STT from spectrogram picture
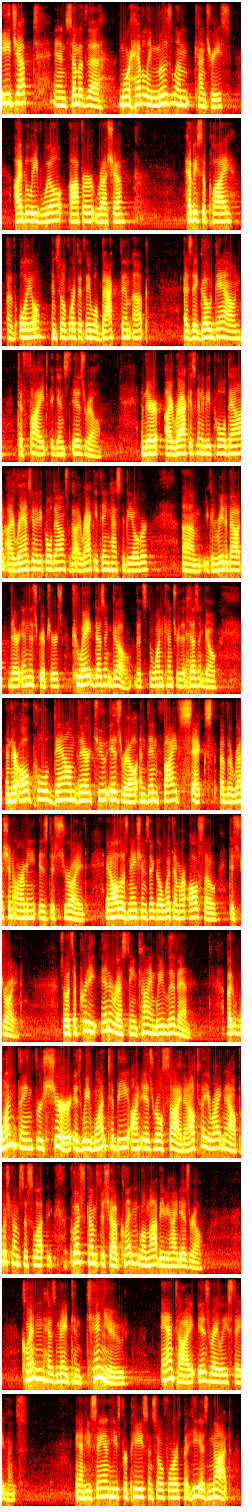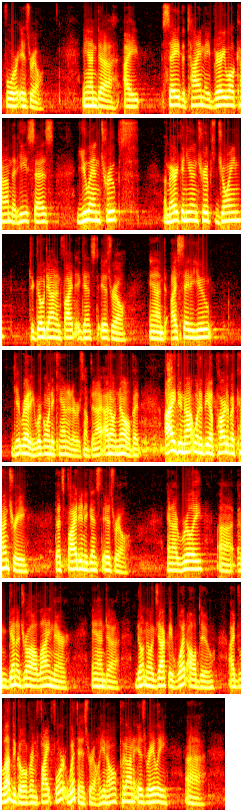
Egypt and some of the more heavily Muslim countries, I believe, will offer Russia heavy supply of oil and so forth if they will back them up as they go down to fight against Israel. And there, Iraq is going to be pulled down. Iran's going to be pulled down, so the Iraqi thing has to be over. Um, you can read about there in the scriptures. Kuwait doesn't go. That's the one country that doesn't go and they're all pulled down there to Israel, and then five sixths of the Russian army is destroyed. And all those nations that go with them are also destroyed. So it's a pretty interesting time we live in. But one thing for sure is we want to be on Israel's side. And I'll tell you right now, push comes to slu- push comes to shove, Clinton will not be behind Israel. Clinton has made continued anti-Israeli statements and he's saying he's for peace and so forth, but he is not for Israel. And uh, I say the time may very well come that he says UN troops, American UN troops, join to go down and fight against Israel. And I say to you, get ready. We're going to Canada or something. I, I don't know, but I do not want to be a part of a country that's fighting against Israel. And I really uh, am going to draw a line there. And uh, don't know exactly what I'll do. I'd love to go over and fight for it with Israel. You know, put on an Israeli uh,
